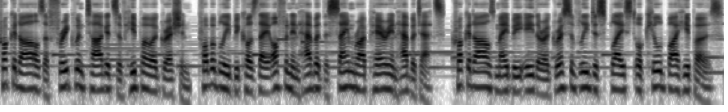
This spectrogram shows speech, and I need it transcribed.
Crocodiles are frequent targets of hippo aggression, probably because they often inhabit the same riparian habitats. Crocodiles may be either aggressively displaced or killed by hippos.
